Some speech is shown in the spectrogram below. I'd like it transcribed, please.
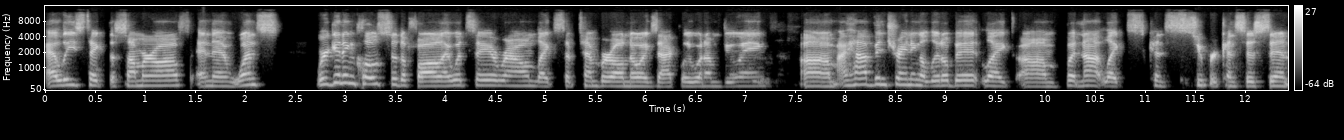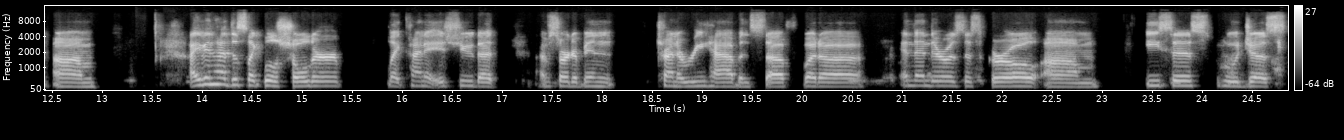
at least take the summer off, and then once we're getting close to the fall, I would say around like September, I'll know exactly what I'm doing. Um, I have been training a little bit, like, um, but not like con- super consistent. Um, I even had this like little shoulder, like kind of issue that I've sort of been trying to rehab and stuff. But uh, and then there was this girl, um, Isis, who just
